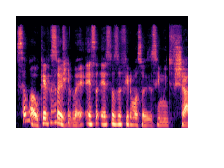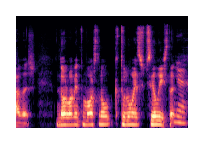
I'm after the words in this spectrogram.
Sei lá, o que quer que seja, não é? Essa, essas afirmações assim muito fechadas normalmente mostram que tu não és especialista. Yeah.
